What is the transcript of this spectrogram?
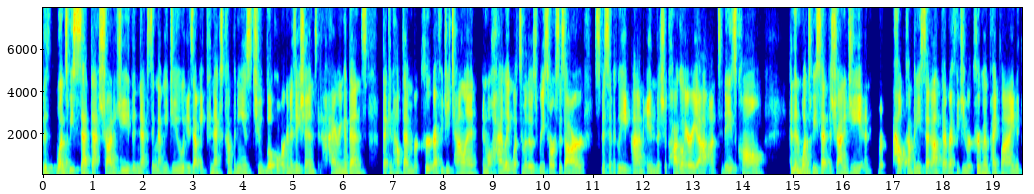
The, once we set that strategy, the next thing that we do is that we connect companies to local organizations and hiring events that can help them recruit refugee talent. And we'll highlight what some of those resources are specifically um, in the Chicago area on today's call. And then once we set the strategy and help companies set up that refugee recruitment pipeline,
